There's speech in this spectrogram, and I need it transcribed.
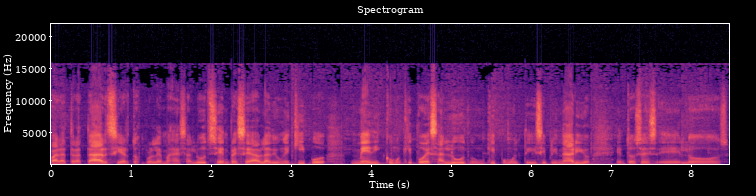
para tratar ciertos problemas de salud. Siempre se habla de un equipo médico, un equipo de salud, un equipo multidisciplinario. Entonces eh, los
